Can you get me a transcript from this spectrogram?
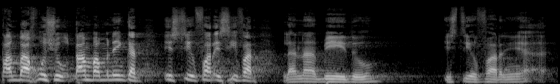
Tambah khusyuk, tambah meningkat. Istighfar, istighfar. Lah Nabi itu istighfarnya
